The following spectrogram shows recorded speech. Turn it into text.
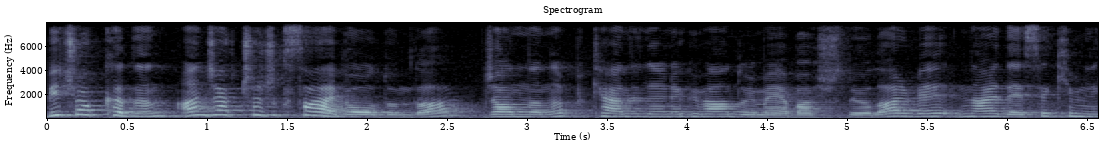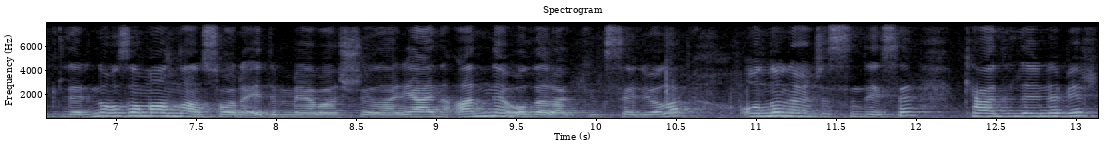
Birçok kadın ancak çocuk sahibi olduğunda canlanıp kendilerine güven duymaya başlıyorlar ve neredeyse kimliklerini o zamandan sonra edinmeye başlıyorlar. Yani anne olarak yükseliyorlar. Ondan öncesinde ise kendilerine bir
